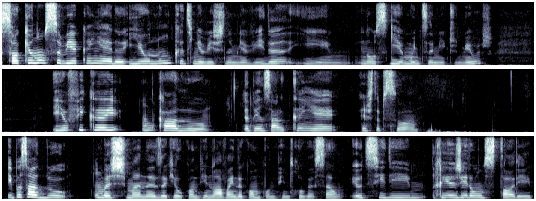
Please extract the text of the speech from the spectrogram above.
Só que eu não sabia quem era e eu nunca tinha visto na minha vida e não seguia muitos amigos meus. E eu fiquei um bocado a pensar quem é esta pessoa. E passado umas semanas aquilo continuava ainda com um ponto de interrogação, eu decidi reagir a um story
